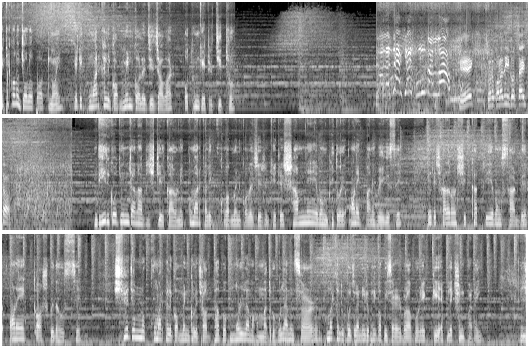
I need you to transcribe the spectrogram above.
এটি কোনো জলপথ নয় এটি কুমারখালী গভর্নমেন্ট কলেজে যাওয়ার প্রথম গেটের চিত্র। ঠিক তোমরা কলেজে কি করতে আইছো? দীর্ঘদিন টানা বৃষ্টির কারণে কুমারখালী গভর্নমেন্ট কলেজের গেটের সামনে এবং ভিতরে অনেক পানি হয়ে গেছে। এতে সাধারণ শিক্ষার্থী এবং স্যারদের অনেক অসুবিধা হচ্ছে। সেজন্য কুমারখালী গভর্নমেন্ট কলেজের অধ্যাপক মোল্লা মোহাম্মদ রুহুল আমিন স্যার কুমারখালী উপজেলা নির্বাহী অফিসারের বরাবর একটি অ্যাপ্লিকেশন পাঠাই,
